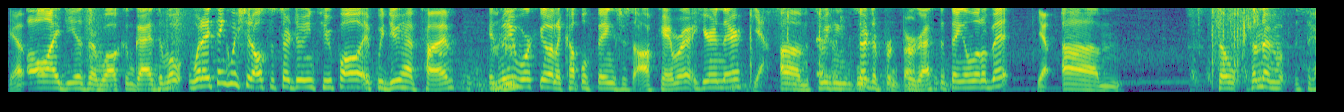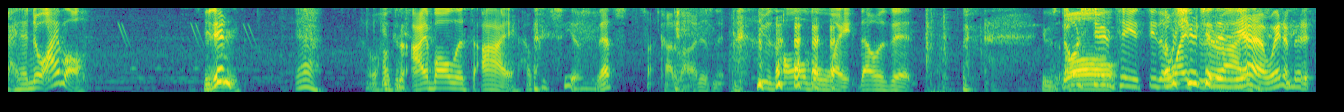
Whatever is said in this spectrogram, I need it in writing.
Yep. all ideas are welcome, guys. And what, what I think we should also start doing too, Paul, if we do have time, is maybe working on a couple things just off camera here and there. Mm-hmm. Yes. Um, so we can start to pr- progress the thing a little bit. Yep. Um, so sometimes this guy had no eyeball. He didn't? Yeah. Well, He was an eyeballless eye. how can you see us? That's, that's not kind of odd, isn't it? He was all the white. That was it. He was Don't all, shoot until you see the Don't whites shoot in their the eyes. yeah. Wait a minute.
